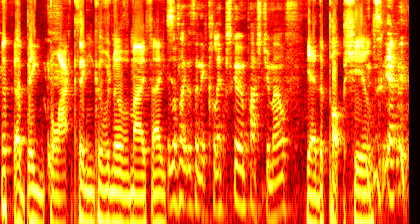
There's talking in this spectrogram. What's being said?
a big black thing covering over my face. It looks like there's an eclipse going past your mouth. Yeah, the pop shield. Yeah.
